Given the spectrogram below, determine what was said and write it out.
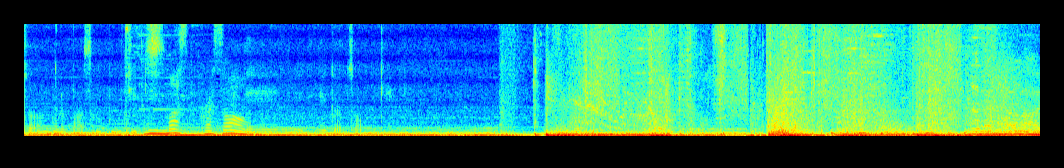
So I'm gonna buy some booties. We must press And on. then we're gonna top again. An ally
